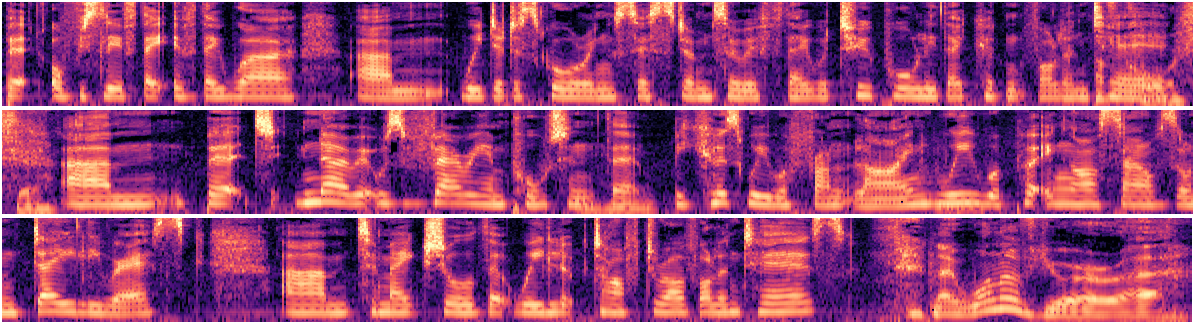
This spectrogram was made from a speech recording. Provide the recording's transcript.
But obviously, if they if they were, um, we did a scoring system. So if they were too poorly, they couldn't volunteer. Of course, yeah. Um, but no, it was very important mm-hmm. that because we were frontline, mm-hmm. we were putting ourselves on daily risk um, to make sure that we looked after our volunteers. Now, one of your uh,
